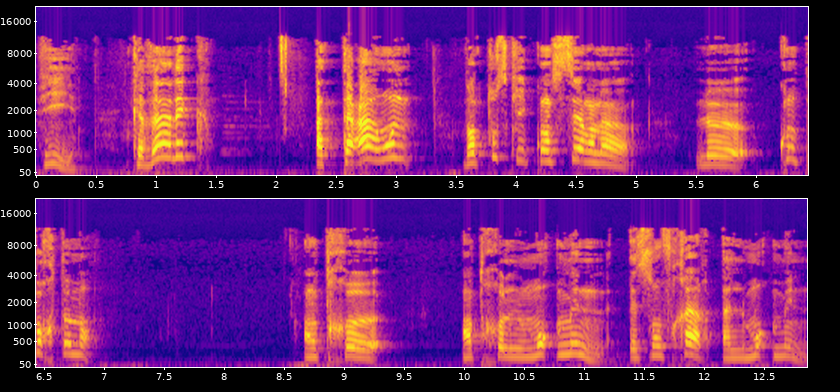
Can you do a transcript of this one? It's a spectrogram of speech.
فيه كذلك التعاون dans tout ce qui concerne le comportement entre, entre le mu'min et son frère, al mu'min.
